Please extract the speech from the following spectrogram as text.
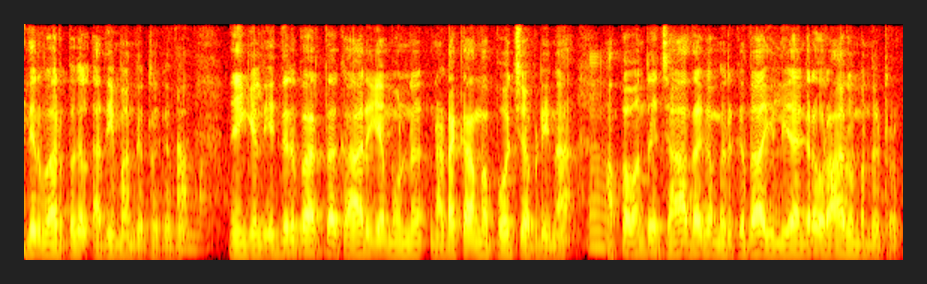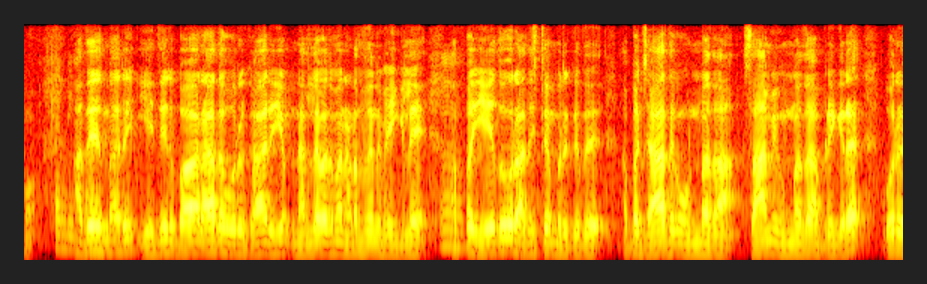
எதிர்பார்ப்புகள் அதிகமாக வந்துட்டு இருக்குது. நீங்கள் எதிர்பார்த்த காரியம் ஒன்று நடக்காமல் போச்சு அப்படின்னா அப்போ வந்து ஜாதகம் இருக்குதா இல்லையாங்கிற ஒரு ஆர்வம் வந்துட்டு இருக்கும். கண்டிப்பா. அதே மாதிரி எதிர்பாராத ஒரு காரியம் நல்ல விதமாக நடந்ததுன்னு வைங்களே அப்போ ஏதோ ஒரு அதிர்ஷ்டம் இருக்குது. அப்போ ஜாதகம் உண்மைதான் சாமி உண்மைதான் அப்படிங்கிற ஒரு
